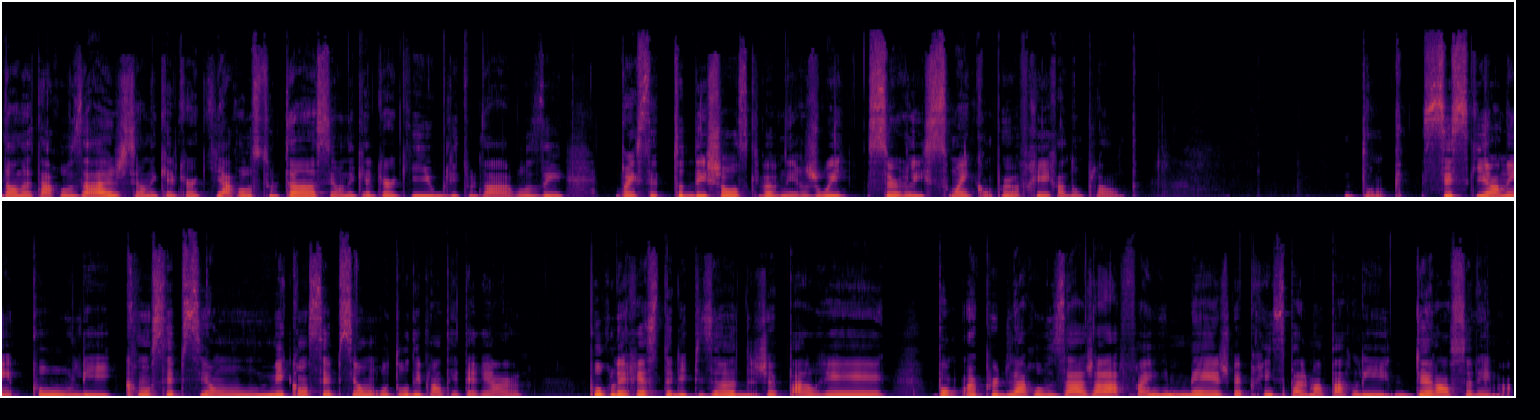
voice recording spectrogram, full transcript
dans notre arrosage, si on est quelqu'un qui arrose tout le temps, si on est quelqu'un qui oublie tout le temps d'arroser, ben c'est toutes des choses qui vont venir jouer sur les soins qu'on peut offrir à nos plantes. Donc, c'est ce qu'il y en est pour les conceptions, mes conceptions autour des plantes intérieures. Pour le reste de l'épisode, je parlerai, bon, un peu de l'arrosage à la fin, mais je vais principalement parler de l'ensoleillement.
